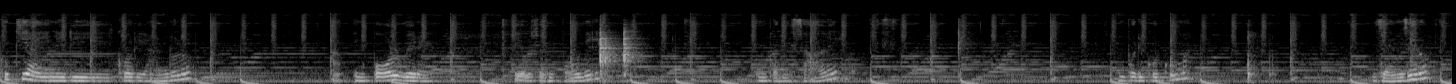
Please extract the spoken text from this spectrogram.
cucchiaini di coriandolo ah, in polvere io uso in polvere un po' di sale un po' di curcuma zenzero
